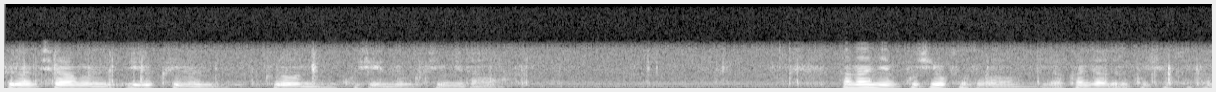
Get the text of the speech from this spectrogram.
그런 재앙을 일으키는 그런 곳이 있는 곳입니다. 하나님 보시옵소서 약한 자들을 보시옵소서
